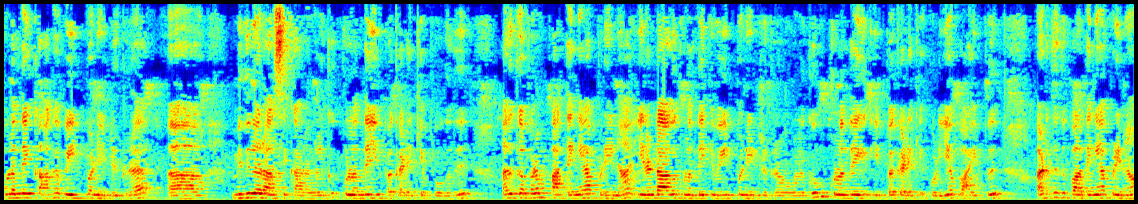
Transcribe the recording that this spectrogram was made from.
குழந்தைக்காக வெயிட் பண்ணிட்டு இருக்கிற மிதுன ராசிக்காரங்களுக்கு குழந்தை இப்ப கிடைக்க போகுது. அதுக்கப்புறம் பாத்தீங்க அப்படின்னா இரண்டாவது குழந்தைக்கு வெயிட் பண்ணிட்டு இருக்கிறவங்களுக்கும் குழந்தை இப்ப கிடைக்கக்கூடிய வாய்ப்பு. அடுத்தது பாத்தீங்க அப்படின்னா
